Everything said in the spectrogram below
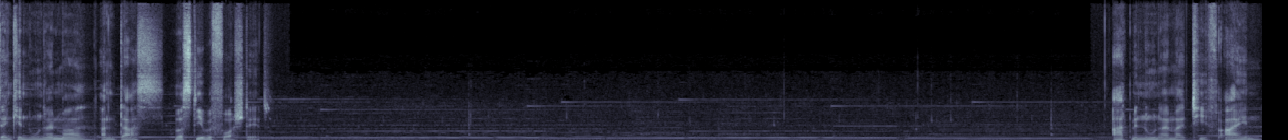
Denke nun einmal an das, was dir bevorsteht. Atme nun einmal tief ein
